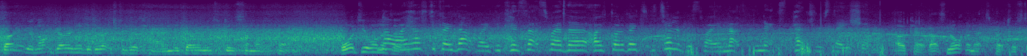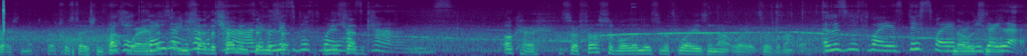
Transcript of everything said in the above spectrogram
but you're not going in the direction of your can, you're going in to do some other thing. What do you want to No. I have to go that way because that's where the I've got to go to the tunnel this way, and that's the next petrol station. Okay, that's not the next petrol station. The next petrol station's that okay, way. they and don't you have said a the can, and Elizabeth Way has cans. Okay, so first of all, Elizabeth Way isn't that way, it's over that way. Elizabeth Way is this way, and No, then you it's go not. left.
